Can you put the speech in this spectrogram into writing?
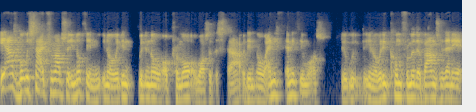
it has. But we started from absolutely nothing. You know, we didn't we didn't know what a promoter was at the start. We didn't know any, anything was. We- you know, we didn't come from other bands with any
